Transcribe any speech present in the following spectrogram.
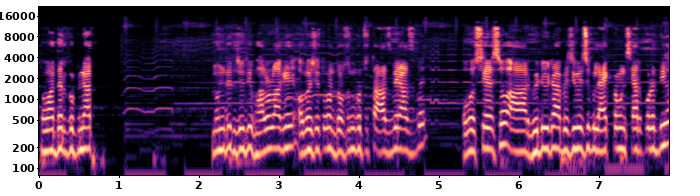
তোমাদের গোপীনাথ মন্দির যদি ভালো লাগে, অবশ্যই তোমার দর্শন করতে তো আসবে আসবে। অবশ্যই এসো আর ভিডিওটা বেশি বেশি লাইক কমেন্ট শেয়ার করে দিও।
